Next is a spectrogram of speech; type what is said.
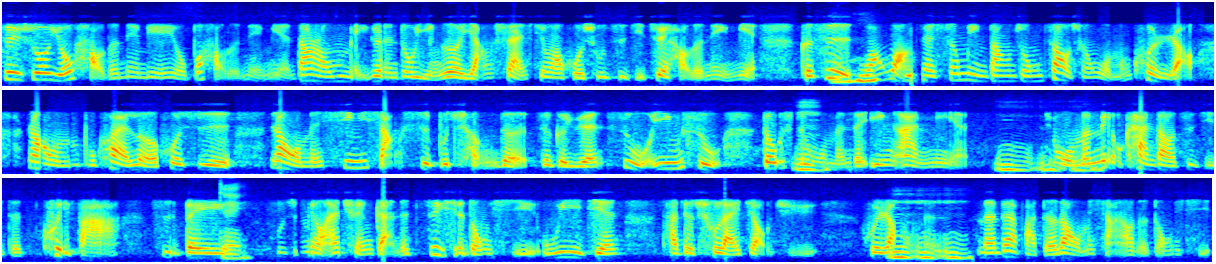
所以说，有好的那面，也有不好的那面。当然，我们每个人都隐恶扬善，希望活出自己最好的那一面。可是，往往在生命当中造成我们困扰，让我们不快乐，或是让我们心想事不成的这个元素因素，都是我们的阴暗面。嗯，就我们没有看到自己的匮乏、自卑，或是没有安全感的这些东西，无意间它就出来搅局。会让我们没办法得到我们想要的东西，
